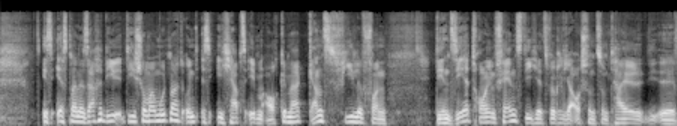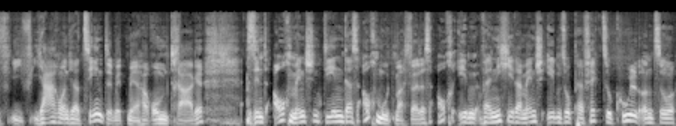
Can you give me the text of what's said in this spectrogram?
ist erstmal eine Sache, die, die schon mal Mut macht. Und es, ich habe es eben auch gemerkt, ganz viele von den sehr treuen Fans, die ich jetzt wirklich auch schon zum Teil äh, Jahre und Jahrzehnte mit mir herumtrage, sind auch Menschen, denen das auch Mut macht, weil das auch eben, weil nicht jeder Mensch eben so perfekt, so cool und so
